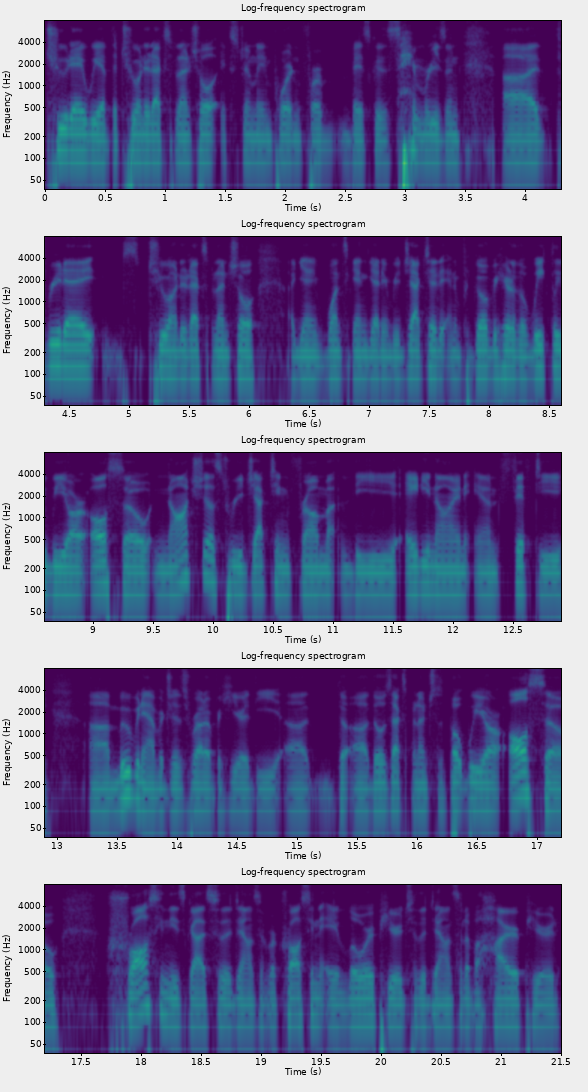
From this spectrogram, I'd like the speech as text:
Two day we have the 200 exponential, extremely important important for basically the same reason. Uh, three day, 200 exponential, again, once again, getting rejected. And if we go over here to the weekly, we are also not just rejecting from the 89 and 50 uh, moving averages right over here, the, uh, the uh, those exponentials, but we are also crossing these guys to the downside. We're crossing a lower period to the downside of a higher period,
